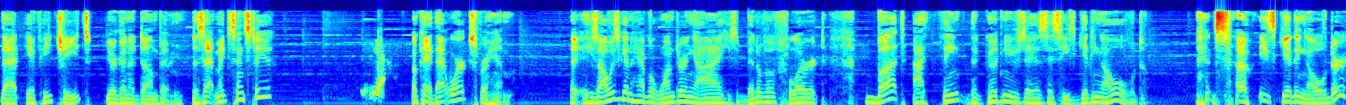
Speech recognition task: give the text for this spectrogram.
that if he cheats, you're going to dump him. Does that make sense to you? Yeah. Okay, that works for him. He's always going to have a wondering eye. He's a bit of a flirt, but I think the good news is is he's getting old, and so he's getting older,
